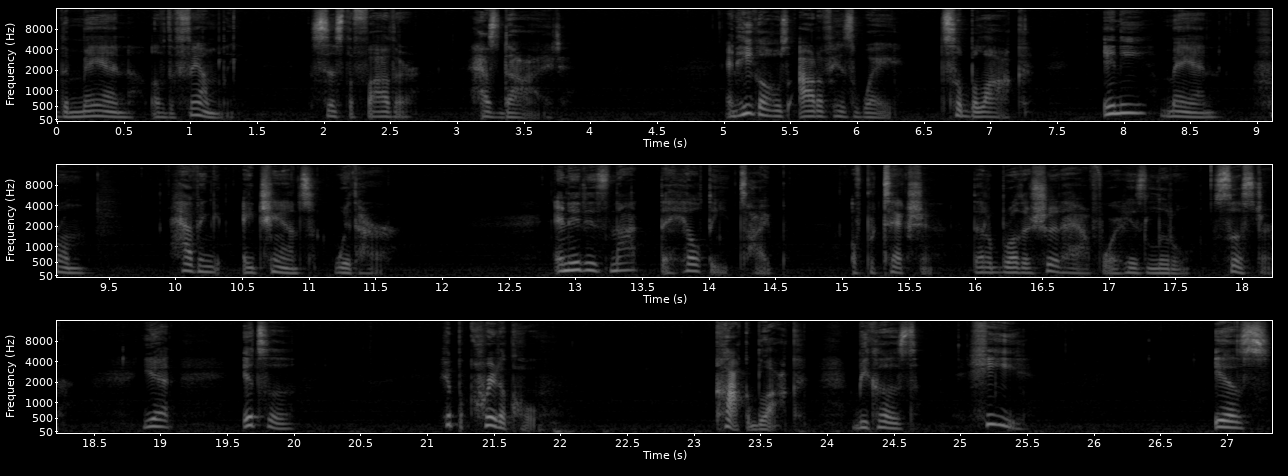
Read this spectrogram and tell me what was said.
the man of the family since the father has died. And he goes out of his way to block any man from having a chance with her. And it is not the healthy type of protection that a brother should have for his little sister. Yet, it's a hypocritical cock block because he is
